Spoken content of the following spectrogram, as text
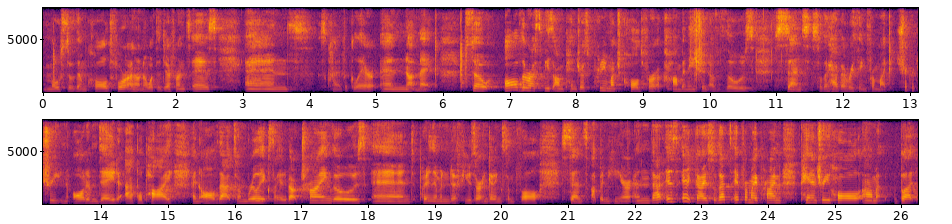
most of them called for i don't know what the difference is and it's kind of a glare and nutmeg so all the recipes on Pinterest pretty much called for a combination of those scents. So they have everything from like trick or treat and autumn day to apple pie and all of that. So I'm really excited about trying those and putting them in a diffuser and getting some fall scents up in here. And that is it guys. So that's it for my Prime Pantry haul. Um, but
